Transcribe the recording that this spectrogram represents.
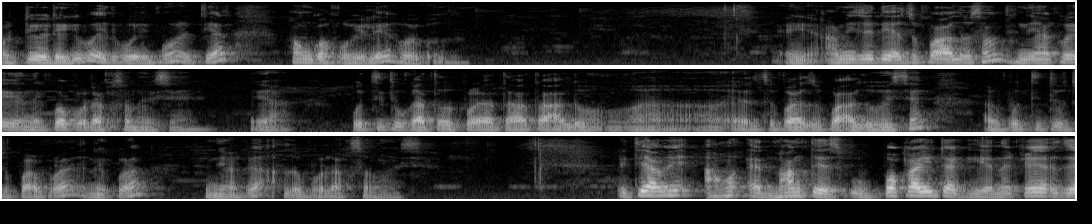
ভৰ্তি হৈ থাকিব এইবোৰ এইবোৰ এতিয়া সংগ্ৰহ কৰিলেই হৈ গ'ল। এই আমি যদি এজোপা আলু চাওঁ ধুনীয়াকৈ এনেকুৱা প্ৰডাকশ্যন হৈছে। এয়া প্ৰতিটো গাঁতৰ পৰা এটা এটা আলু এজোপা এজোপা আলু হৈছে। আৰু প্ৰতিটো জোপাৰ পৰা এনেকুৱা ধুনীয়াকৈ আলু প্ৰডাকশ্যন হৈছে। এতিয়া আমি আহোঁ এডভান্টেজ উপকাৰিতা কি? এনেকৈ যে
